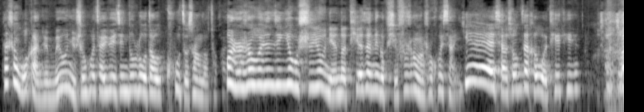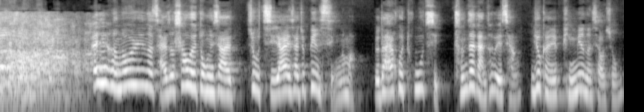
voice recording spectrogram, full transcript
但是我感觉没有女生会在月经都漏到裤子上的，或者是卫生巾又湿又黏的贴在那个皮肤上的时候会想耶，小熊在和我贴贴。而且很多卫生巾的材质稍微动一下就挤压一下就变形了嘛，有的还会凸起，存在感特别强，你就感觉平面的小熊。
